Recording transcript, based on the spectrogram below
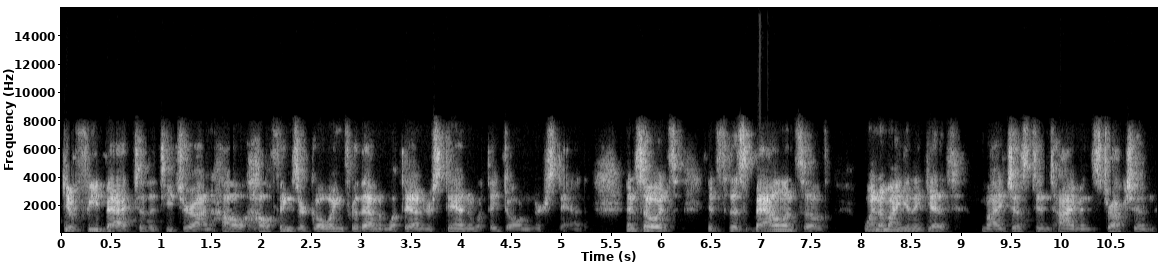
give feedback to the teacher on how how things are going for them and what they understand and what they don't understand. And so it's it's this balance of when am I going to get my just-in-time instruction?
